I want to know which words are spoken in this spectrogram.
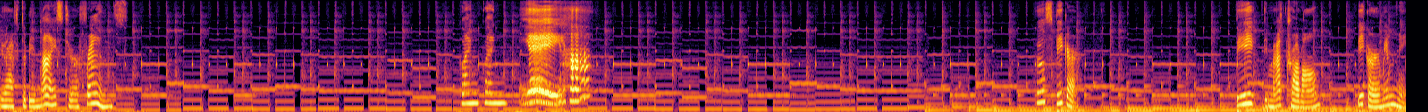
You have to be nice to your friends. Clang clang. Yay! Who's bigger? Big Dimetrodon, bigger Mimi.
